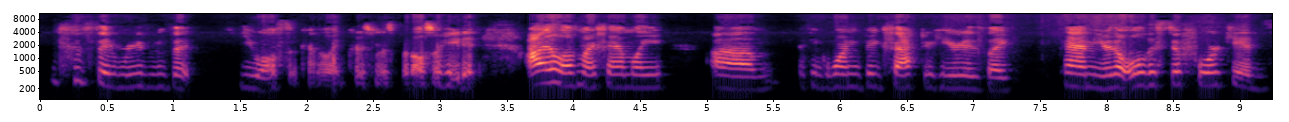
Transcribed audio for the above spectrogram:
the same reasons that you also kind of like Christmas, but also hate it. I love my family. Um, I think one big factor here is like, Pam, you're the oldest of four kids,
